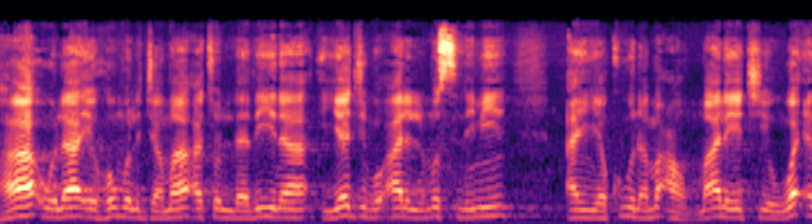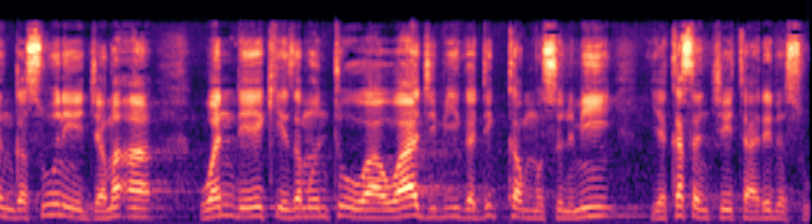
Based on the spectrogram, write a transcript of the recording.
ha'ula'i humul jama'atul ladina yajibu alal muslimi an yakuna ma'ahum mala ya ce wa'anga su ne jama'a wanda yake zamantowa wajibi ga dukkan musulmi ya kasance tare da su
